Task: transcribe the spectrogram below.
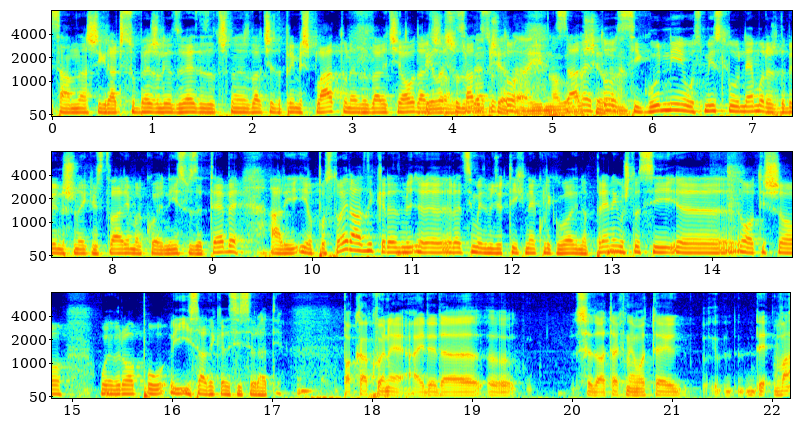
sam naši igrači su bežali od Zvezde zato što ne znaš da li će da primiš platu, ne znaš da li će ovo, da li će ovo. Sada su to, da, sada je to sigurnije u smislu ne moraš da brineš o nekim stvarima koje nisu za tebe, ali jel postoji razlika recimo između tih nekoliko godina pre nego što si e, otišao u Evropu i sada kada si se vratio? Pa kako ne, ajde da uh, se dotaknemo te de, va,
